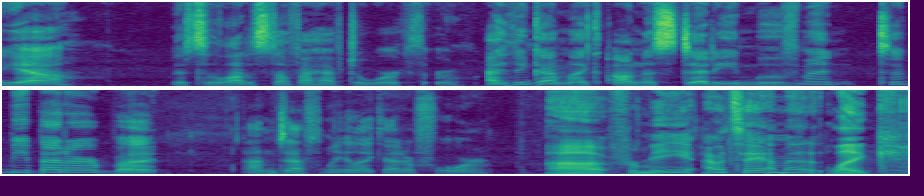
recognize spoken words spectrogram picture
yeah, it's a lot of stuff I have to work through. I think I'm like on a steady movement to be better, but I'm definitely like at a four. Uh, for me, I would say I'm at like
